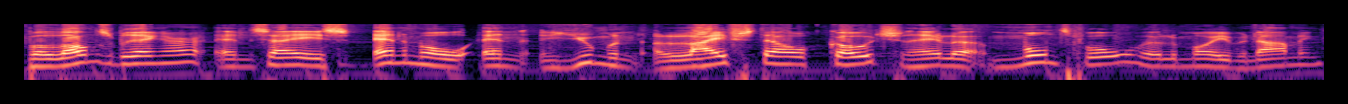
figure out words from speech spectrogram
Balansbrenger. En zij is Animal en Human Lifestyle Coach. Een hele mondvol, hele mooie benaming.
